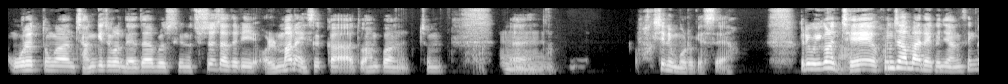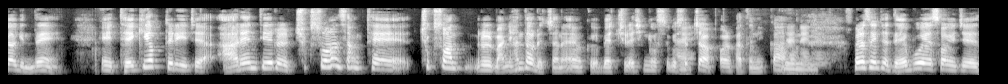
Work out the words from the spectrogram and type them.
오랫동안 장기적으로 내다볼 수 있는 투자자들이 얼마나 있을까도 한번 좀 음, 예. 확실히 모르겠어요. 그리고 이건 아. 제 혼자만의 그냥 생각인데 이 대기업들이 이제 R&D를 축소한 상태 축소를 많이 한다고 그랬잖아요. 그 매출에 신경 쓰고 네. 실적 압박을 받으니까 네네네. 그래서 이제 내부에서 이제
